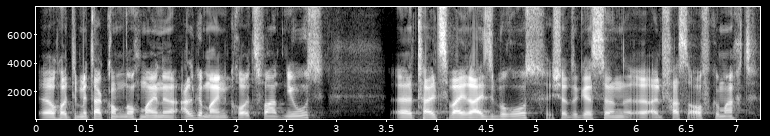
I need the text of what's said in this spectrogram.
Äh, heute Mittag kommt noch meine allgemeine Kreuzfahrt-News, äh, Teil 2 Reisebüros. Ich hatte gestern äh, ein Fass aufgemacht.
